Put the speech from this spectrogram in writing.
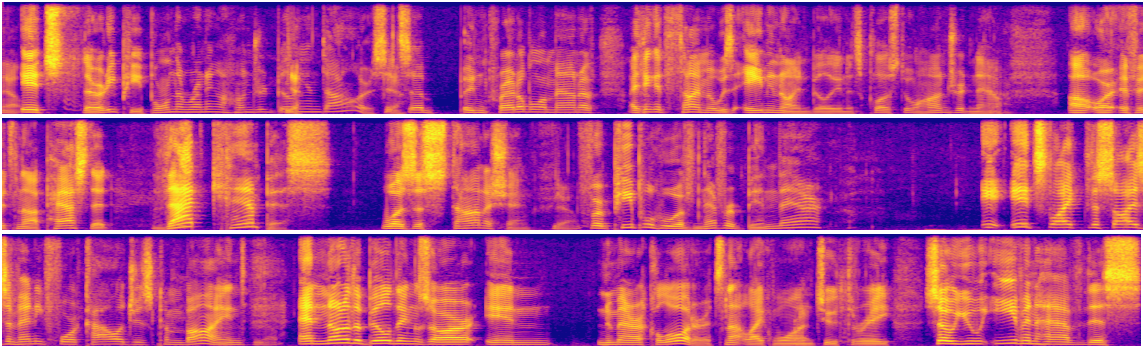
yeah. It's 30 people and they're running 100 billion dollars. Yeah. It's a incredible amount of I think at the time it was 89 billion. It's close to 100 now. Uh, or if it's not past it, that campus was astonishing. Yeah. For people who have never been there, it, it's like the size of any four colleges combined, and none of the buildings are in numerical order. It's not like one, two, three. So you even have this.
